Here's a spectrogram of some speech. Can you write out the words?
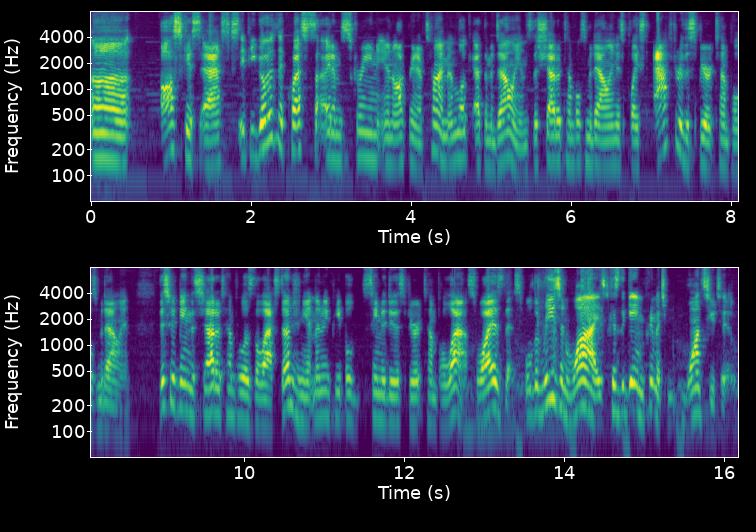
Uh, Oscus asks, if you go to the quests item screen in Ocarina of Time and look at the medallions, the Shadow Temple's medallion is placed after the Spirit Temple's medallion. This would mean the Shadow Temple is the last dungeon, yet many people seem to do the Spirit Temple last. Why is this? Well, the reason why is because the game pretty much wants you to.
